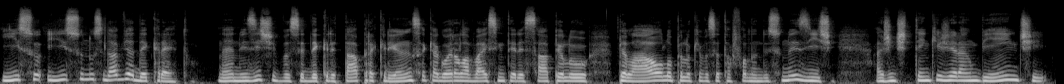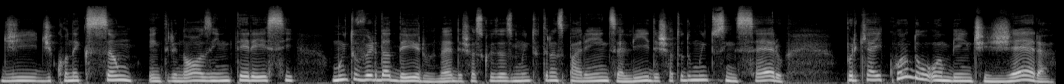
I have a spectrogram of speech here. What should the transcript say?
e isso, e isso não se dá via decreto. Né? Não existe você decretar para a criança que agora ela vai se interessar pelo, pela aula ou pelo que você está falando. Isso não existe. A gente tem que gerar ambiente de, de conexão entre nós e interesse muito verdadeiro, né? Deixar as coisas muito transparentes ali, deixar tudo muito sincero. Porque aí quando o ambiente gera,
